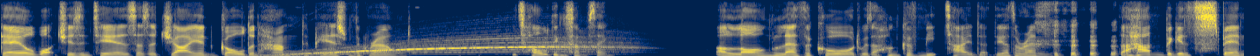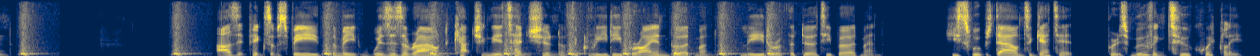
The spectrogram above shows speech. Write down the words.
Dale watches in tears as a giant golden hand appears from the ground. It's holding something. A long leather cord with a hunk of meat tied at the other end. the hand begins to spin. As it picks up speed, the meat whizzes around, catching the attention of the greedy Brian Birdman, leader of the Dirty Birdmen. He swoops down to get it, but it's moving too quickly.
